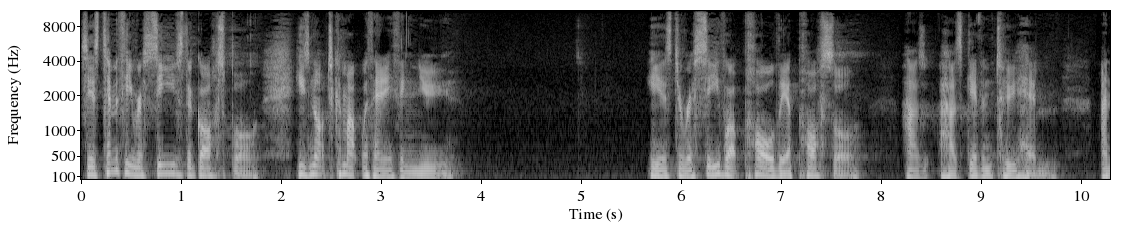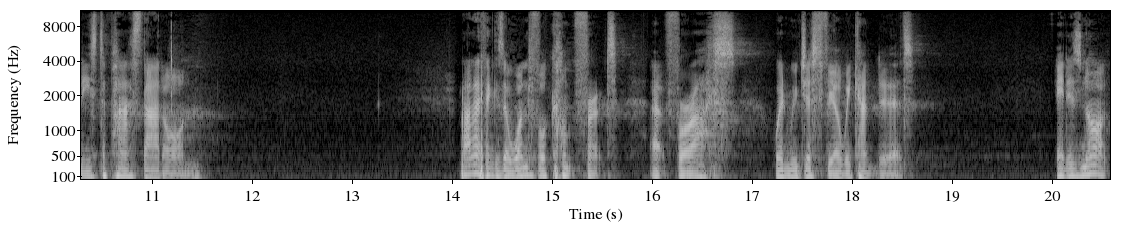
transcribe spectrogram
See, as Timothy receives the gospel, he's not to come up with anything new. He is to receive what Paul the apostle has, has given to him, and he's to pass that on. That, I think, is a wonderful comfort uh, for us when we just feel we can't do it. It is not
